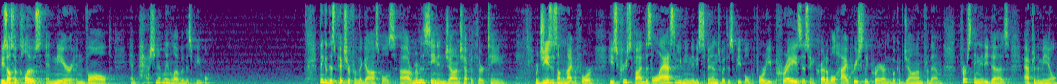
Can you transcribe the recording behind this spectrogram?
He's also close and near, involved, and passionately in love with His people. Think of this picture from the Gospels. Uh, remember the scene in John chapter 13 where Jesus, on the night before he's crucified, this last evening that he spends with his people, before he prays this incredible high priestly prayer in the book of John for them, the first thing that he does after the meal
